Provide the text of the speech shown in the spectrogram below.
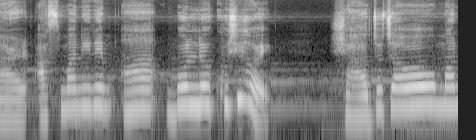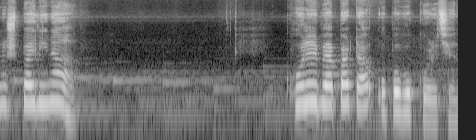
আর আসমানিরে মা বললেও খুশি হয়? সাহায্য চাওয়াও মানুষ পাইলি না? খোলের ব্যাপারটা উপভোগ করেছেন।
